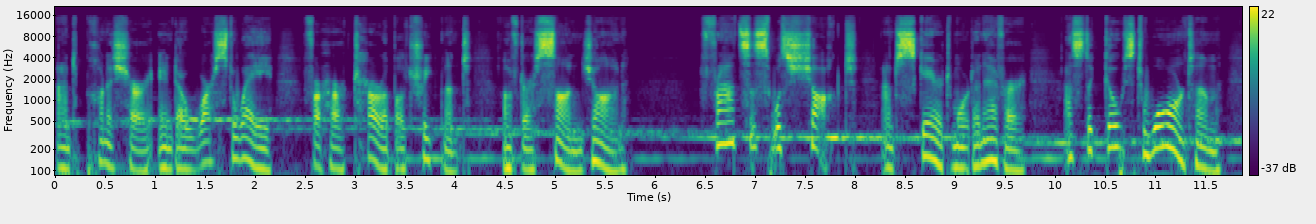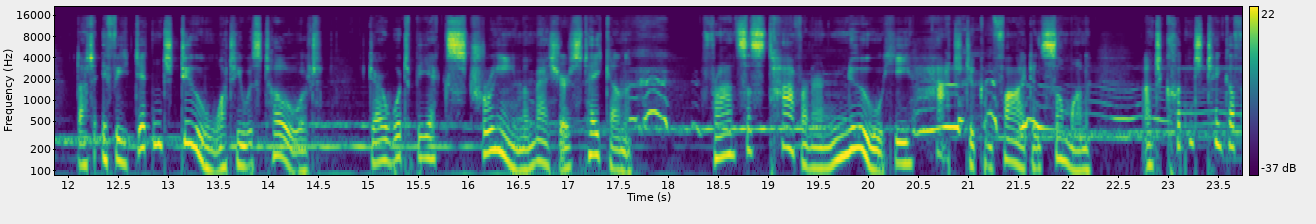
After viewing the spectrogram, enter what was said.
and punish her in the worst way for her terrible treatment of their son John. Francis was shocked and scared more than ever as the ghost warned him that if he didn't do what he was told, there would be extreme measures taken. Francis Taverner knew he had to confide in someone and couldn't think of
